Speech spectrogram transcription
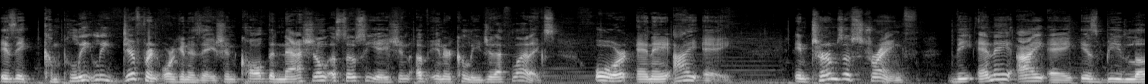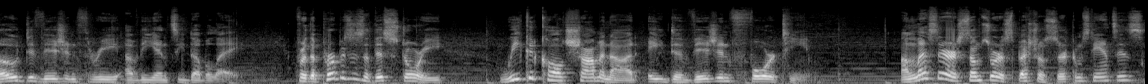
is a completely different organization called the National Association of Intercollegiate Athletics, or NAIA. In terms of strength, the NAIA is below Division 3 of the NCAA. For the purposes of this story, we could call Chaminade a Division 4 team. Unless there are some sort of special circumstances,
